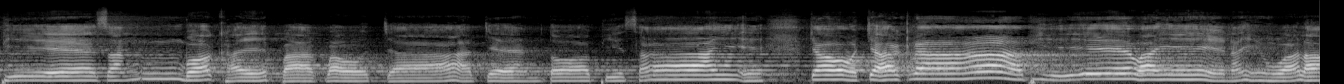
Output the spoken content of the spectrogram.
เพียสังบ่ไข่ปากเบาจาแจงต่อพี่สายเจ้าจากลาพี่ไว้ในหัวเรา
